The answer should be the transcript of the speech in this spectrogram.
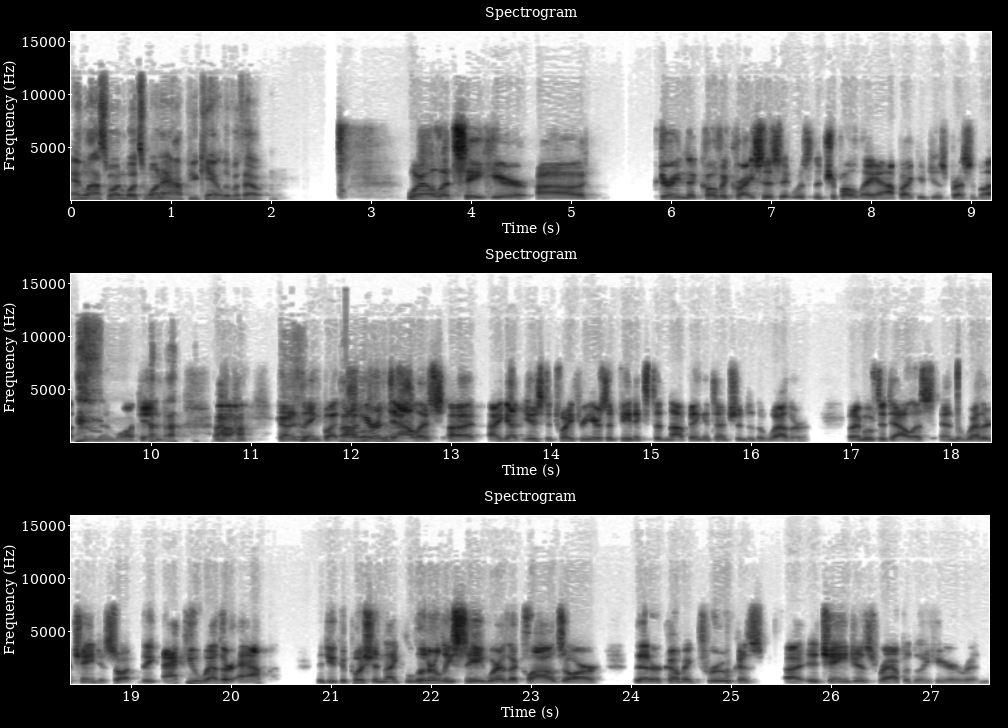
And last one, what's one app you can't live without? Well, let's see here. Uh, during the COVID crisis, it was the Chipotle app. I could just press a button and then walk in, uh, kind of thing. But I out here in that. Dallas, uh, I got used to 23 years in Phoenix to not paying attention to the weather. But I moved to Dallas, and the weather changes. So the AccuWeather app that you could push and like literally see where the clouds are that are coming through because uh, it changes rapidly here, and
